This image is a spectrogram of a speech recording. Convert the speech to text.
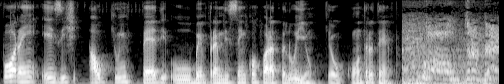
Porém, existe algo que o impede o Ben Prime de ser incorporado pelo Ion, que é o contratempo. Contratempo!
